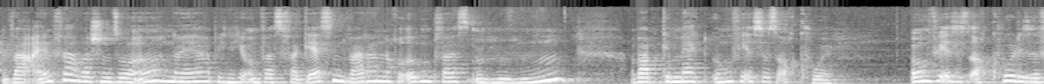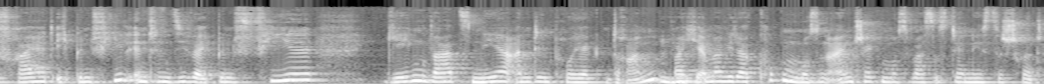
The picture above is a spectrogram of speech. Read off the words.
war einfach, war schon so, oh, naja, habe ich nicht irgendwas vergessen, war dann noch irgendwas, mhm, mhm. aber habe gemerkt, irgendwie ist es auch cool. Irgendwie ist es auch cool, diese Freiheit. Ich bin viel intensiver, ich bin viel gegenwartsnäher an den Projekten dran, mhm. weil ich ja immer wieder gucken muss und einchecken muss, was ist der nächste Schritt.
